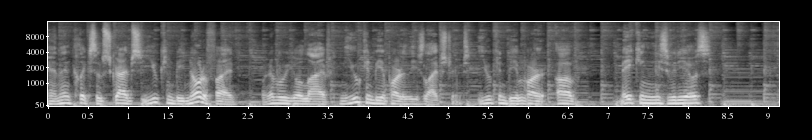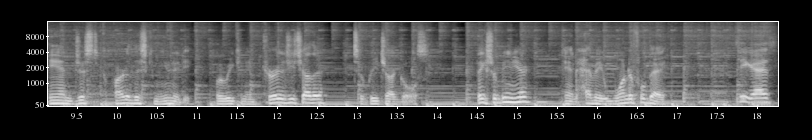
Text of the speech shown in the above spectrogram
and then click subscribe so you can be notified whenever we go live and you can be a part of these live streams. You can be a mm-hmm. part of making these videos and just a part of this community where we can encourage each other to reach our goals. Thanks for being here and have a wonderful day. See you guys.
